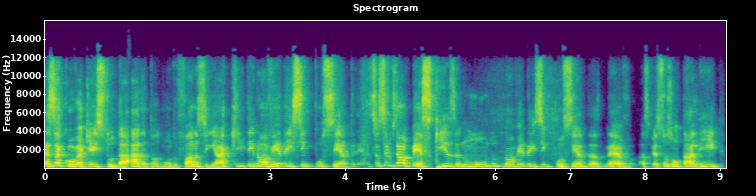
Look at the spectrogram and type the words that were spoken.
Essa curva aqui é estudada, todo mundo fala assim, aqui tem 95%. Se você fizer uma pesquisa no mundo, 95% das, né, as pessoas vão estar ali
